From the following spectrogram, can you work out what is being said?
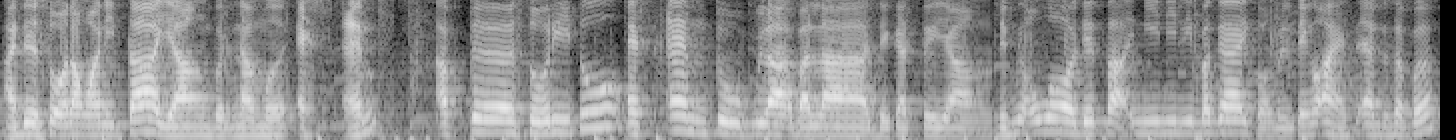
ada seorang wanita yang bernama SM. After story tu, SM tu pula bala dia kata yang Demi Allah dia tak ni ni ni bagai. Kau boleh tengok ah SM tu siapa.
